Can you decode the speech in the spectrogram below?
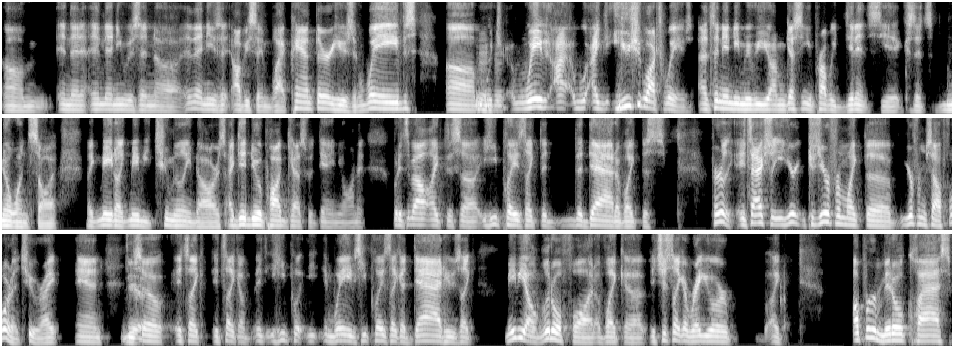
um, and then and then he was in uh, and then he's obviously in Black Panther. He was in Waves, um, mm-hmm. which Wave. I, I, you should watch Waves. That's an indie movie. I'm guessing you probably didn't see it because it's no one saw it. Like made like maybe two million dollars. I did do a podcast with Daniel on it, but it's about like this. Uh, he plays like the the dad of like this fairly it's actually you're because you're from like the you're from South Florida too, right? And yeah. so it's like it's like a he put in waves, he plays like a dad who's like maybe a little flawed of like a it's just like a regular like upper middle class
